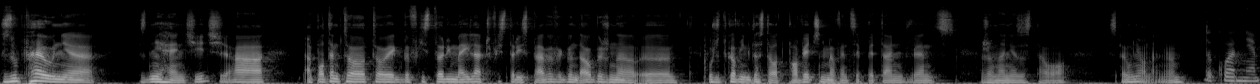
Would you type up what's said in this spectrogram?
zupełnie zniechęcić, a a potem to, to jakby w historii maila czy w historii sprawy wyglądałoby, że no, y, użytkownik dostał odpowiedź, nie ma więcej pytań, więc żądanie zostało spełnione. Nie? Dokładnie.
